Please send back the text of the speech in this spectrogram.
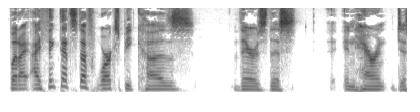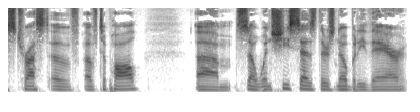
but I, I think that stuff works because there's this inherent distrust of of T'Pol. Um, so when she says there's nobody there,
